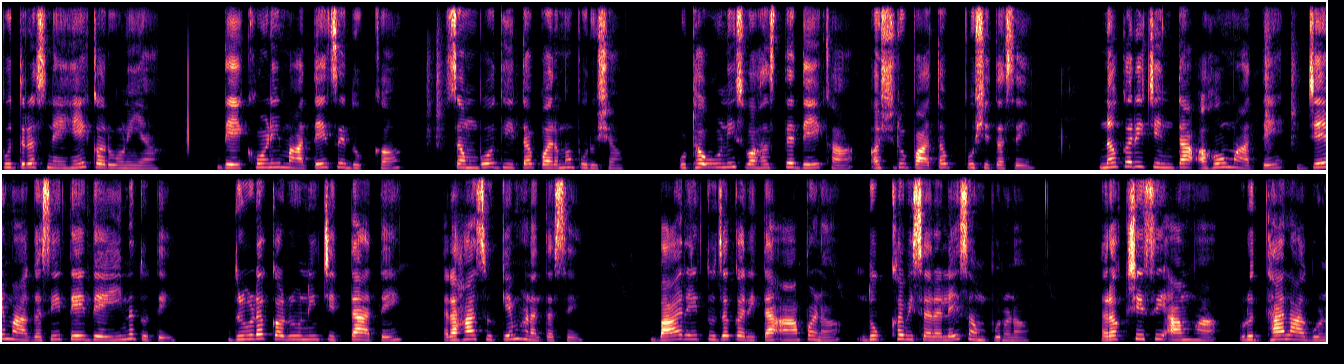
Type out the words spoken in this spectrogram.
पुत्रस्नेहे करुणिया। देखोणी मातेचे दुःख संबोधित परमपुरुष। उठवणी स्वहस्ते देखा अश्रुपात पुषितसे। न करी चिंता अहो माते जे मागसी ते देईन तुते। दृढ करुणी चित्ताते रहा सुके म्हणतसे। बारे बा रे तुझ करिता आपण दुःख विसरले संपूर्ण। रक्षिसी आम्हा वृद्धा लागून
